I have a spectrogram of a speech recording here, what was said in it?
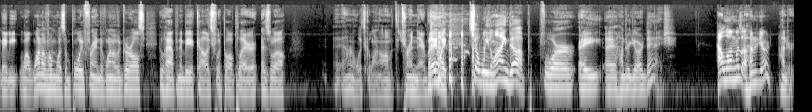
maybe well, one of them was a boyfriend of one of the girls who happened to be a college football player as well. I don't know what's going on with the trend there, but anyway, so we lined up for a, a hundred yard dash. How long was it? 100 yards? 100.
